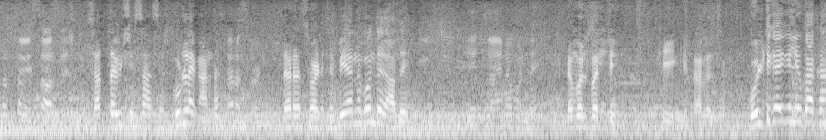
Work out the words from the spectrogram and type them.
सत्तावीस सहासष्ट. सत्तावीसशे सहासष्ट. कुठला आहे कांदा? दरसवाडीचं. बियाणं कोणतं आहे दादा चायना म्हणणे डबल पत्ती. ठीक आहे चालेल चालेल. गोल्टी काय गेली हो काका?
